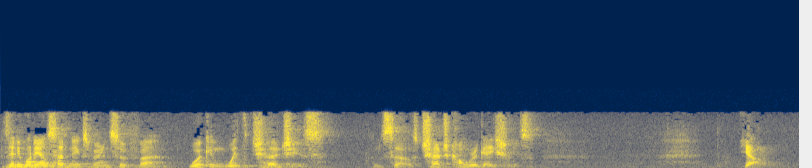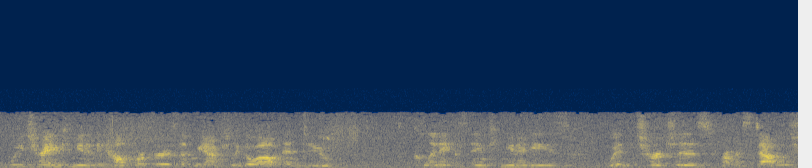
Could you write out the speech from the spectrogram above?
Has anybody else had any experience of uh, working with churches themselves, church congregations? Yeah. We train community health workers and we actually go out and do clinics in communities with churches from established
